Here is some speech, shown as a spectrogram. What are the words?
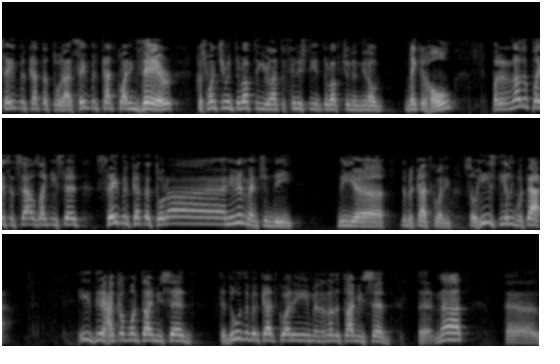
say Birkat Torah, say Birkat Kohanim there, because once you're interrupting, you'll have to finish the interruption and, you know, make it whole. But in another place, it sounds like he said, say Birkat Torah, and he didn't mention the, the, uh, the Birkat Kohanim. So he's dealing with that. He's dealing, how come one time he said to do the Birkat Kohanim, and another time he said uh, not? Uh,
